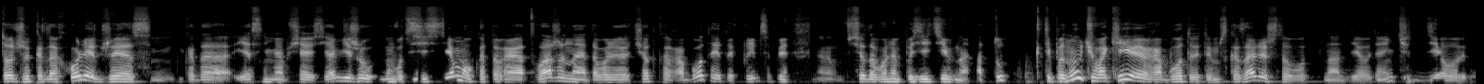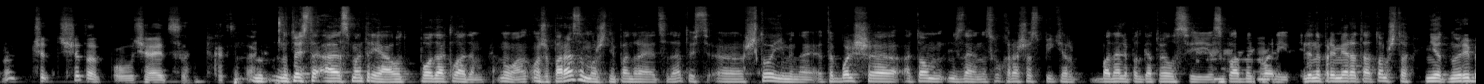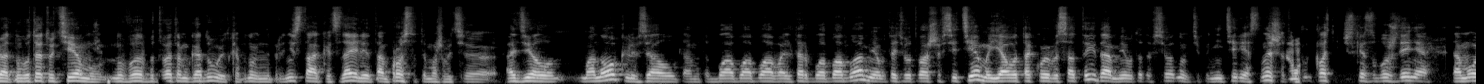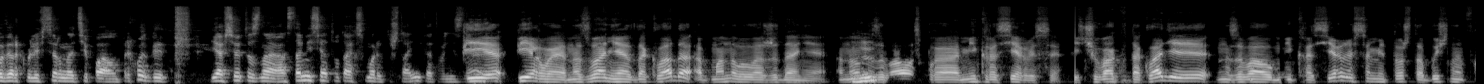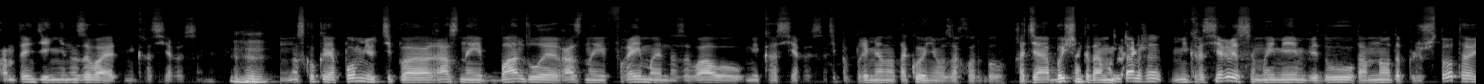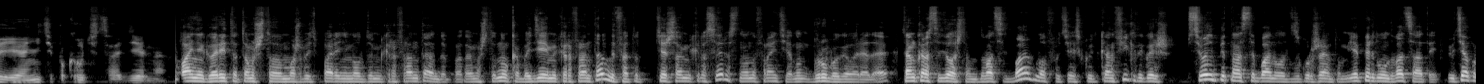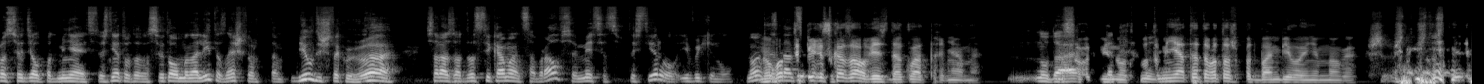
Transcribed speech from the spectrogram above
тот же, когда Holy.js, когда я с ними общаюсь, я вижу, ну, вот систему, которая отлаженная, довольно четко работает, и, в принципе, э, все довольно позитивно. А тут, типа, ну, чуваки работают, им сказали, что вот надо делать, они что-то делают. Ну, что-то получается как-то так. Ну, ну, то есть, а, смотри, а вот по докладам, ну, он же по-разному может не понравиться, да? То есть, э, что именно? Это больше о том, не знаю, насколько хорошо спикер банально подготовился и складно говорит. Или, например, это о том, что, нет, ну, ребят, ну, вот эту тему, ну, вот в этом году, это, как, ну, например, не стакается, да? Или там просто ты, может быть, э, одел монокль, взял там это бла-бла-бла, Вольтер, бла-бла-бла, мне вот эти вот ваши все темы, я вот такой высоты, да, мне вот это все, ну, типа, неинтересно. Знаешь, это классическое заблуждение, там, оверквалифицированного типа, он приходит, говорит, я все это знаю, остальные себя тут так смотрят, потому что они этого не знают. Первое название доклада обманывало ожидания. Оно mm-hmm. называлось про микросервисы. И чувак в докладе называл микросервисами то, что обычно в фронтенде не называют микросервисами. Mm-hmm. Насколько я помню, типа разные бандлы, разные фреймы называл микросервисы. Типа примерно такой у него заход был. Хотя обычно, когда мы ну, там же микросервисы, мы имеем в виду там нода плюс что-то, и они типа крутятся отдельно. Ваня говорит о том, что, может быть, парень имел в виду микрофронтенда, потому что, ну, как бы идея микрофронтендов это те же самые микросервисы, но на фронте, ну, грубо говоря, да. Там как раз ты делаешь там 20 бандлов, у тебя есть какой-то конфиг, ты говоришь, сегодня 15 bundle загружаем, там, я передумал 20 и у тебя просто все дело подменяется. То есть нет вот этого святого монолита, знаешь, который там билдишь такой, а, сразу от 20 команд собрал, все, месяц тестировал и выкинул. Но ну вот ты пересказал весь доклад примерно. Ну да. 40 минут. Это... Вот меня от этого тоже подбомбило немного.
